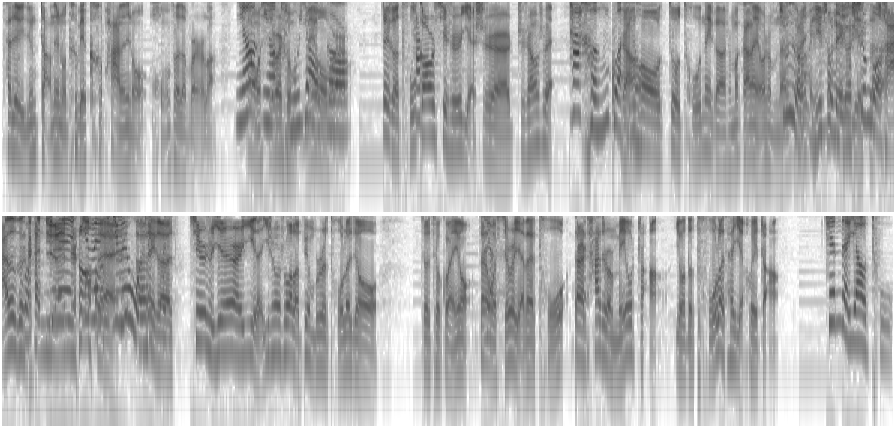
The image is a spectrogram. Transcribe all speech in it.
他就已经长那种特别可怕的那种红色的纹了。你要你要涂药膏，这个涂膏其实也是智商税，它很管用然。后就涂那个什么橄榄油什么的。就有反正医一副这个生过孩子的感觉，因为你知道吗？因为因为我这个其实是因人而异的。医生说了，并不是涂了就就就管用。但是我媳妇儿也在涂，但是她就是没有长，有的涂了它也会长。真的要涂，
